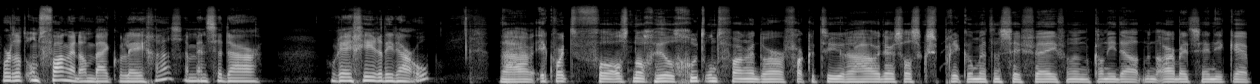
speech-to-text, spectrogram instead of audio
wordt dat ontvangen dan bij collega's? En mensen daar, hoe reageren die daarop? Nou, ik word vooralsnog heel goed ontvangen door vacaturehouders. Als ik sprikkel met een cv van een kandidaat met een arbeidshandicap,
